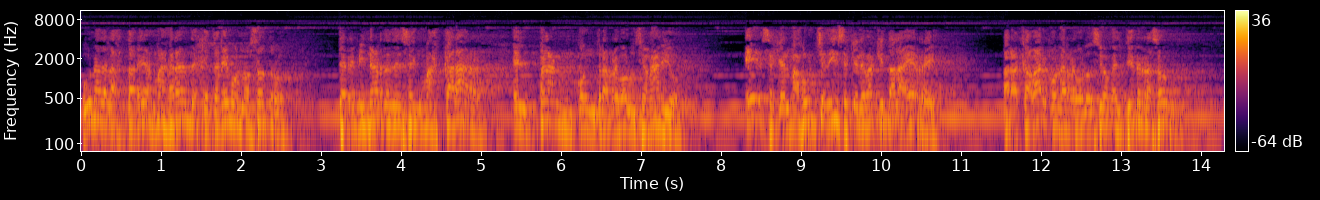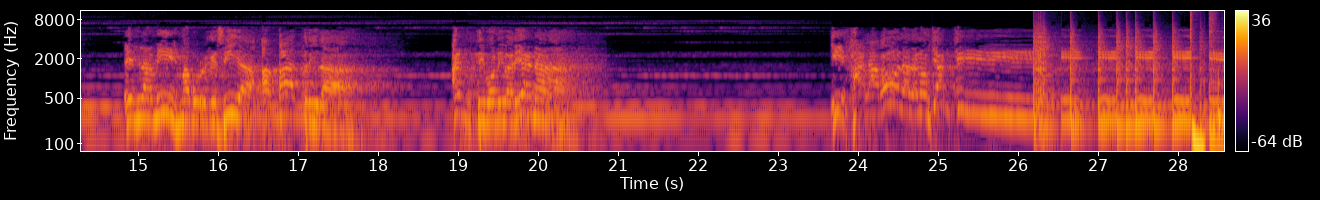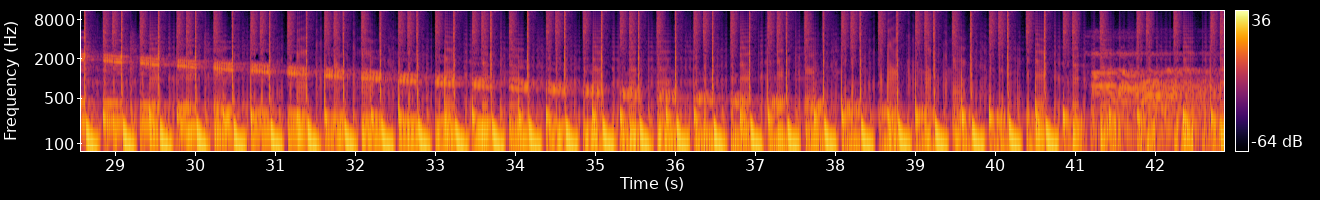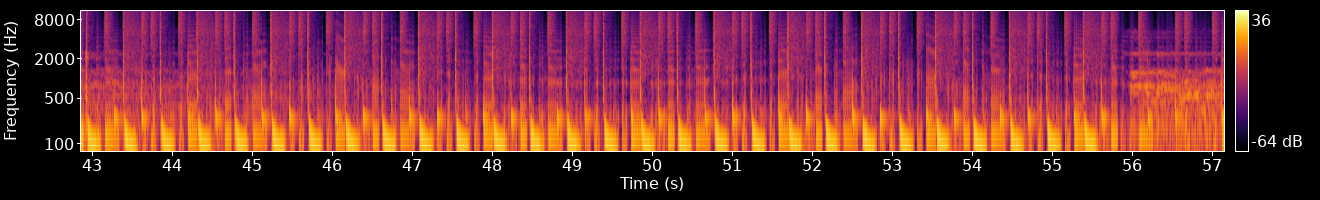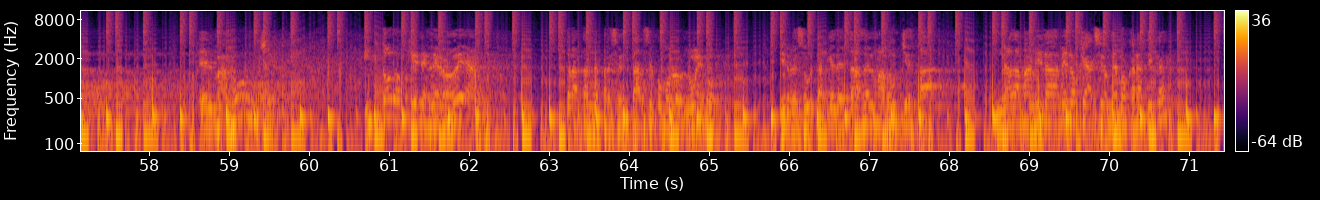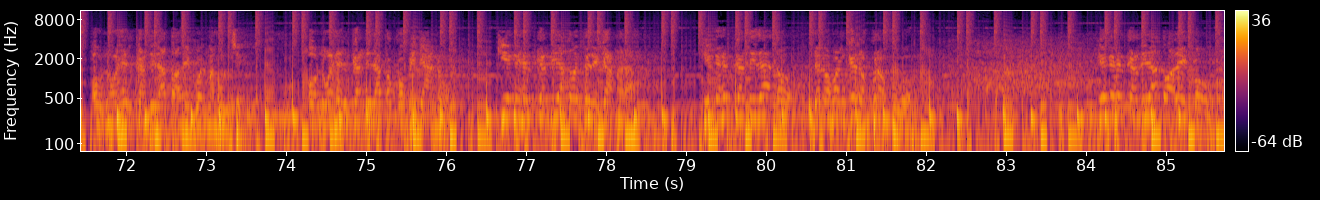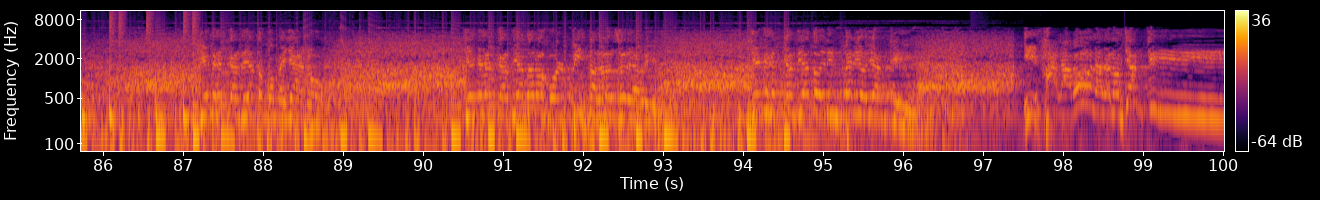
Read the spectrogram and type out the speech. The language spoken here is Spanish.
Una de las tareas más grandes que tenemos nosotros, terminar de desenmascarar el plan contrarrevolucionario. Ese que el Majunche dice que le va a quitar la R para acabar con la revolución. Él tiene razón. Es la misma burguesía apátrida, antibolivariana y jalabola de los yanquis. Quienes le rodean tratan de presentarse como lo nuevo. Y resulta que detrás del Majunche está nada más ni nada menos que Acción Democrática. O no es el candidato Adeco el Majunche. O no es el candidato Copellano. ¿Quién es el candidato F de Cámara? ¿Quién es el candidato de los banqueros prófugos? ¿Quién es el candidato Adeco? ¿Quién es el candidato Copellano? Golpistas del 11 de abril? ¿Quién es el candidato del imperio yanqui? ¡Y jalabola de los yanquis!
